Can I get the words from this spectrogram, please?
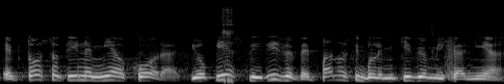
εκτός ότι είναι μια χώρα η οποία στηρίζεται πάνω στην πολεμική βιομηχανία,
